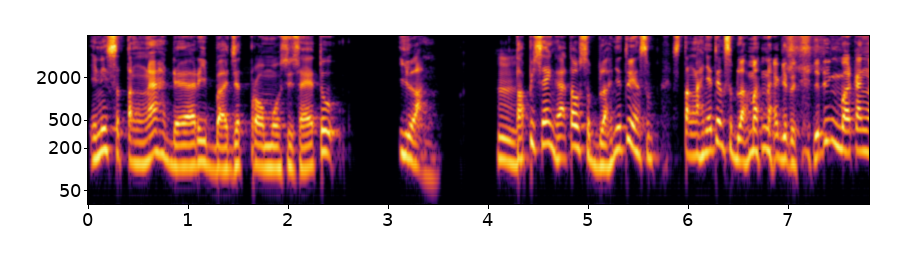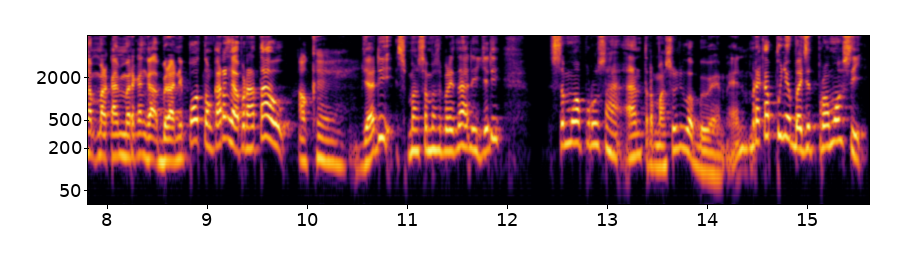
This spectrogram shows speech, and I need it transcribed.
ini setengah dari budget promosi saya tuh hilang. Hmm. Tapi saya nggak tahu sebelahnya tuh yang se- setengahnya tuh yang sebelah mana gitu. Jadi mereka mereka mereka nggak berani potong karena nggak pernah tahu. Oke. Jadi sama-sama seperti tadi. Jadi semua perusahaan termasuk juga BUMN mereka punya budget promosi.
